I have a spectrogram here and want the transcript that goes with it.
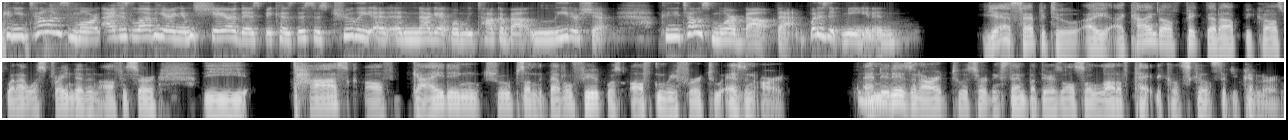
Can you tell us more? I just love hearing him share this because this is truly a, a, nugget when we talk about leadership. Can you tell us more about that? What does it mean? And Yes, happy to. I, I kind of picked that up because when I was trained as an officer, the task of guiding troops on the battlefield was often referred to as an art. Mm-hmm. And it is an art to a certain extent, but there's also a lot of technical skills that you can learn.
